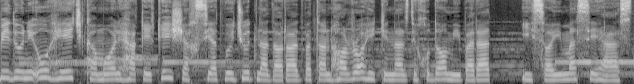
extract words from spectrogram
بدون او هیچ کمال حقیقی شخصیت وجود ندارد و تنها راهی که نزد خدا می‌برد عیسی مسیح است.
